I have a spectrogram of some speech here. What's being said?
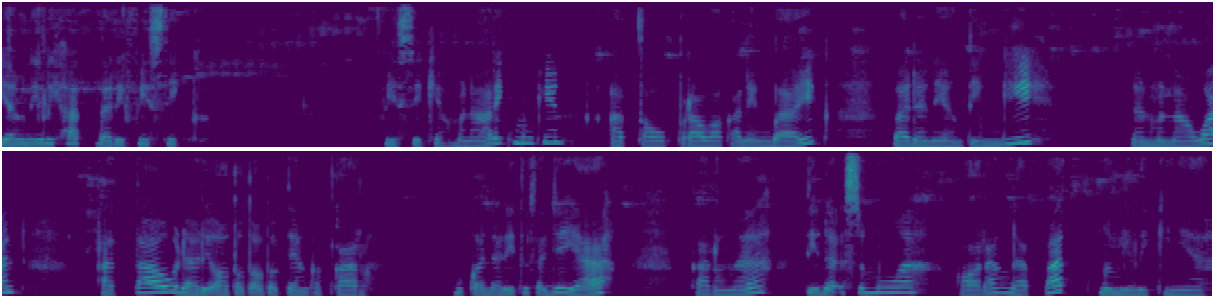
yang dilihat dari fisik. Fisik yang menarik mungkin atau perawakan yang baik badan yang tinggi dan menawan atau dari otot-otot yang kekar. Bukan dari itu saja ya karena tidak semua orang dapat memilikinya.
